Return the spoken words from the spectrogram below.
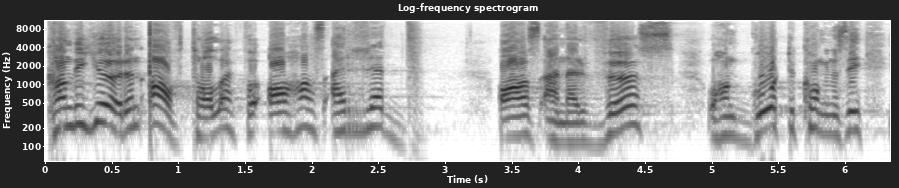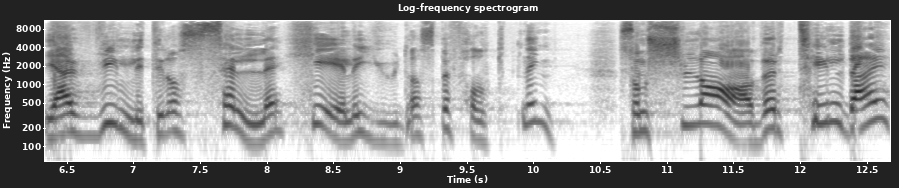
kan vi gjøre en avtale? For Ahas er redd. Ahas er nervøs, og han går til kongen og sier jeg er villig til å selge hele Judas befolkning som slaver til deg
